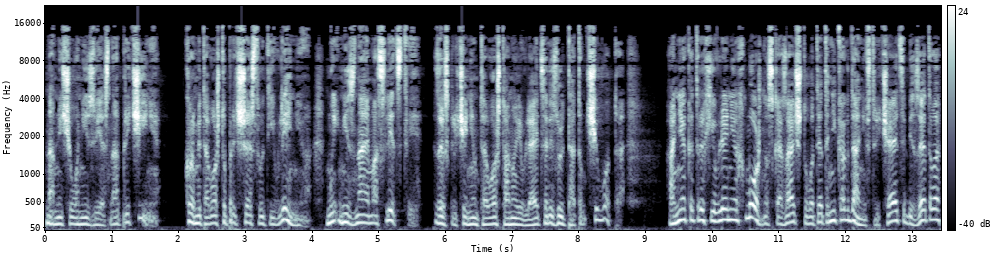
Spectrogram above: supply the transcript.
нам ничего не известно о причине. Кроме того, что предшествует явлению, мы не знаем о следствии, за исключением того, что оно является результатом чего-то. О некоторых явлениях можно сказать, что вот это никогда не встречается без этого,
